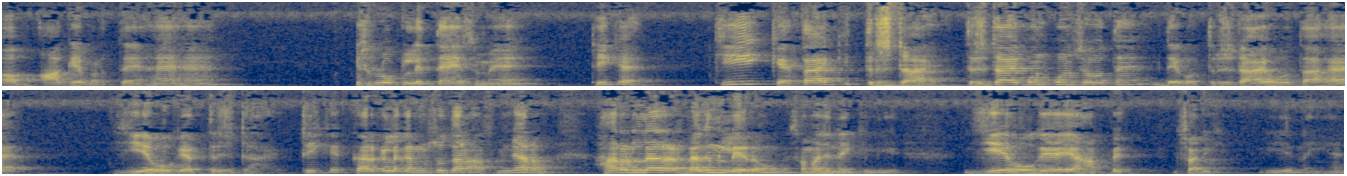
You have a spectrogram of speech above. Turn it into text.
अब आगे बढ़ते हैं। श्लोक लेते हैं इसमें ठीक है? कि कहता है कि त्रिष्डाय त्रिष्डाय कौन कौन से होते हैं? देखो त्रिष्डाय होता है ये हो गया त्रिष्डाय ठीक है, कर्क लगन में सुधार समझा रहा हूँ? हर लगन ले रहा हूँ मैं समझने के लिए। ये हो गया यहाँ पे सॉरी ये नहीं है।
